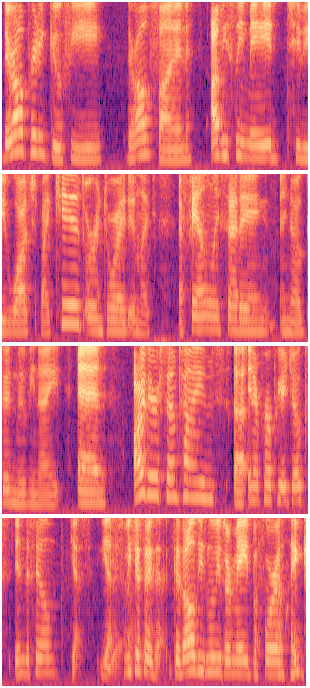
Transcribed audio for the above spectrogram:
they're all pretty goofy, they're all fun, obviously made to be watched by kids or enjoyed in like a family setting, you know, a good movie night. And are there sometimes uh, inappropriate jokes in the film? Yes, yes, Yeah. we can say that because all these movies were made before like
